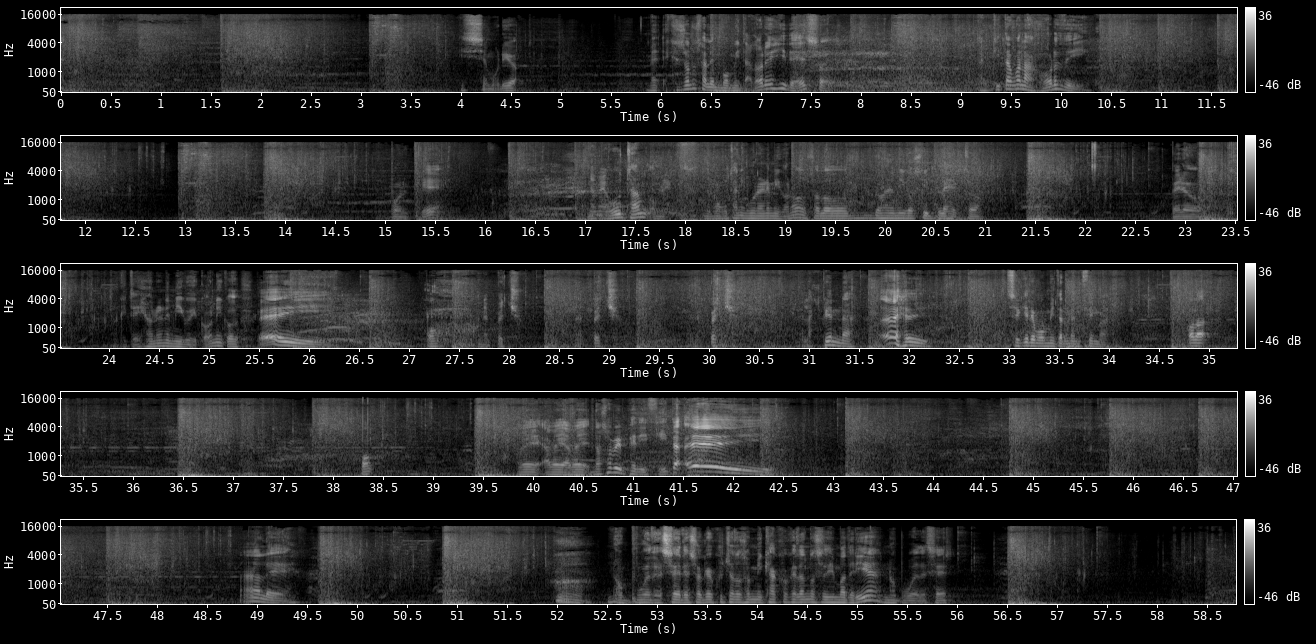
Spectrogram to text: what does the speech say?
Y se murió. Es que solo salen vomitadores y de eso. Han quitado a la Gordi. ¿Por qué? No me gustan, hombre. No me gusta ningún enemigo, ¿no? Solo dos enemigos simples estos. Pero... Aquí tenéis un enemigo icónico. ¡Ey! Oh, en el pecho. En el pecho. En el pecho. En las piernas. ¡Ey! Se quiere vomitarme encima. Hola. Ver, a ver, a ver. ¿No sabéis pedicita? ¡Ey! Vale. No puede ser. ¿Eso que he escuchado son mis cascos quedándose sin batería? No puede ser.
